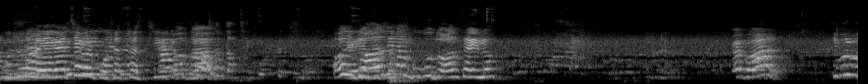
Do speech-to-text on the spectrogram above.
পুজো হয়ে গেছে এবার প্রসাদ খাচ্ছি। ওই জল দিলাম বুবু জল চাইলো। বল কি বলব?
